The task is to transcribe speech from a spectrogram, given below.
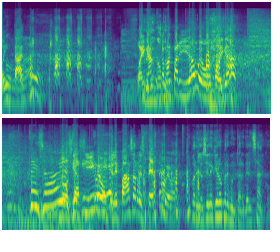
algo. intacto. Oiga, no, no, está pero- mal parida, huevón. Oiga, Pues obvio. no ¿usted sea qué así, huevón. ¿Qué le pasa? Respete, huevón. No, pero yo sí le quiero preguntar del saco.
